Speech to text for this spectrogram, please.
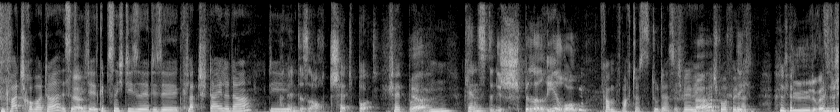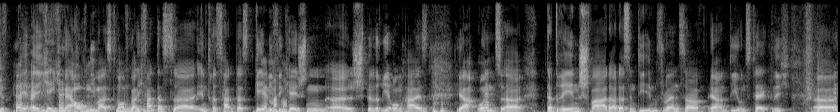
Ein Quatschroboter? Ja. Gibt es nicht diese, diese Klatschteile da? Die Man nennt es auch Chatbot. Chatbot. Ja? Mhm. Kennst du die Spillerierung? Komm, mach das, du das. Ich will mich ja? nicht vorführen lassen. Nö, du willst nicht. Ich, ich wäre auch niemals drauf gekommen. Ich fand das äh, interessant, dass Gamification äh, Spillerierung heißt. Ja, und äh, da drehen Schwader, das sind die Influencer, ja, die uns täglich äh,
